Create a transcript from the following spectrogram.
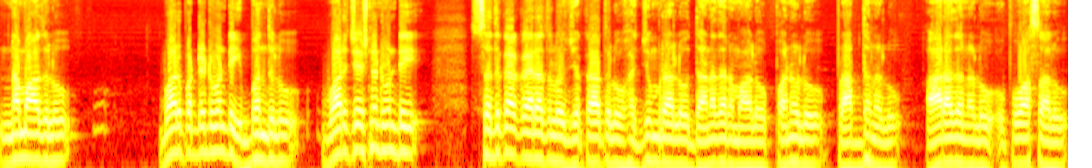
నమాజులు వారు పడ్డటువంటి ఇబ్బందులు వారు చేసినటువంటి సదకా ఖైరాతులు జకాతులు హజ్జుమ్రాలు దానధర్మాలు పనులు ప్రార్థనలు ఆరాధనలు ఉపవాసాలు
